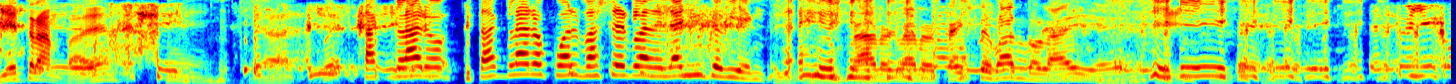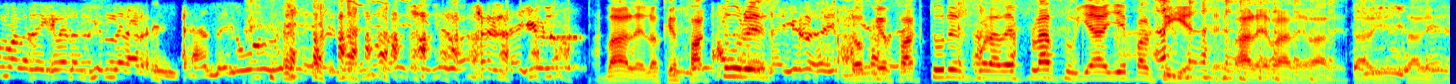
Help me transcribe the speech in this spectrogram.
Y es trampa, ¿eh? ¿eh? Está claro, está claro cuál va a ser la del año que viene. Claro, claro, estáis cebándola ahí, ¿eh? Sí. Esto es como la declaración de la renta, del 1 de, 31. Vale, lo que factures, lo que factures fuera de plazo ya lleva para el siguiente. Vale, vale, vale, está bien, está bien.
